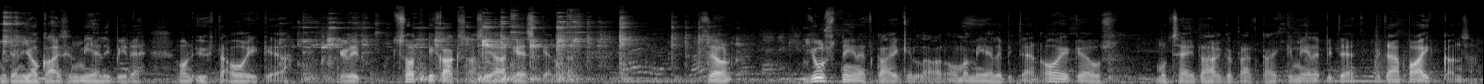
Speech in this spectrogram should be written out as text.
miten jokaisen mielipide on yhtä oikea. Eli sotki kaksi asiaa keskenään. Se on just niin, että kaikilla on oma mielipiteen oikeus, mutta se ei tarkoita, että kaikki mielipiteet pitää paikkansa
